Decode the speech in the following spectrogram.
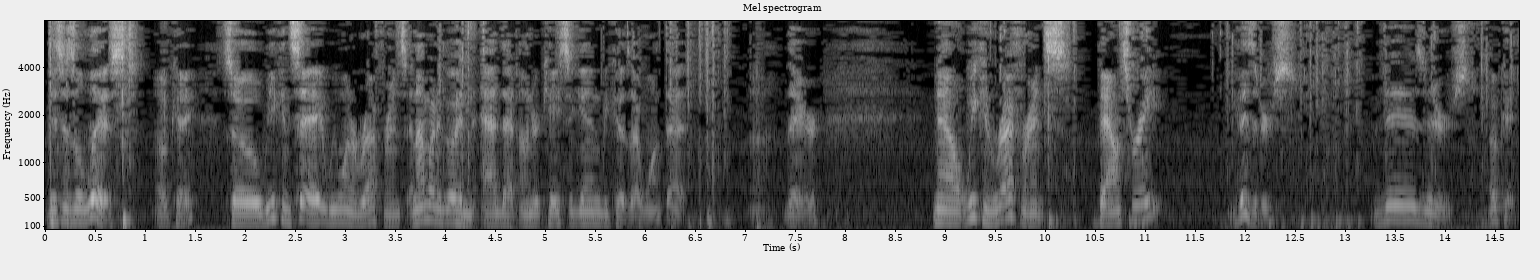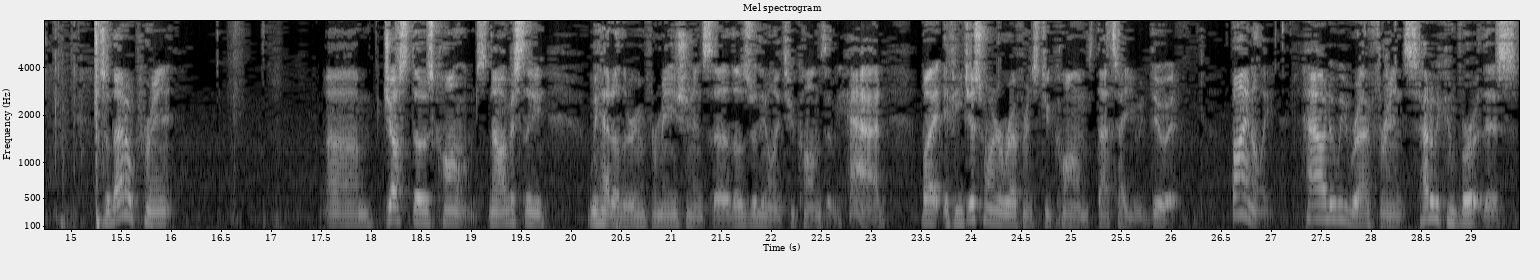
this is a list, okay? So we can say we want to reference, and I'm going to go ahead and add that undercase again because I want that uh, there. Now, we can reference bounce rate, visitors. Visitors. Okay, so that'll print um, just those columns. Now, obviously, we had other information, and so those are the only two columns that we had. But if you just want to reference two columns, that's how you would do it. Finally, how do we reference, how do we convert this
